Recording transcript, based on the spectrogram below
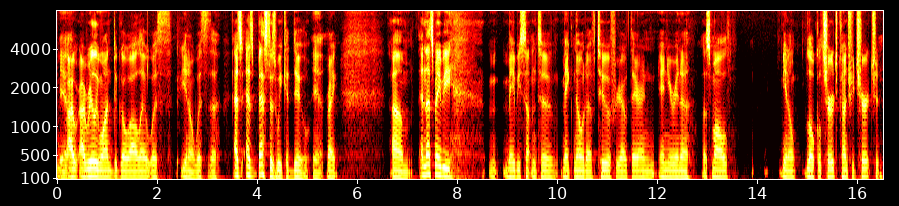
Yeah. I, I really wanted to go all out with you know with the as as best as we could do Yeah. right um and that's maybe maybe something to make note of too if you're out there and and you're in a, a small you know local church country church and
